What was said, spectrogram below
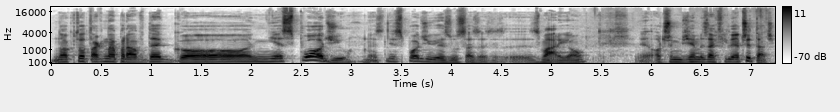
no, kto tak naprawdę go nie spłodził. Nie spłodził Jezusa z, z, Marią, o czym będziemy za chwilę czytać.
